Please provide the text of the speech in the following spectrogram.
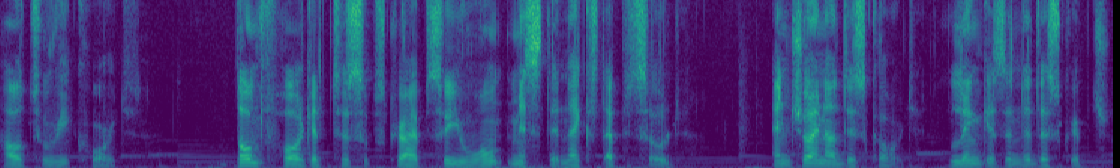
how to record. Don't forget to subscribe so you won't miss the next episode. And join our Discord, link is in the description.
